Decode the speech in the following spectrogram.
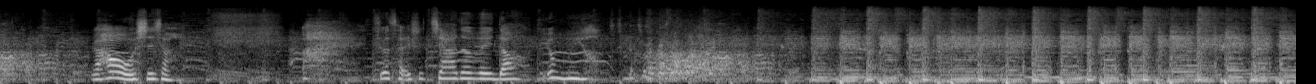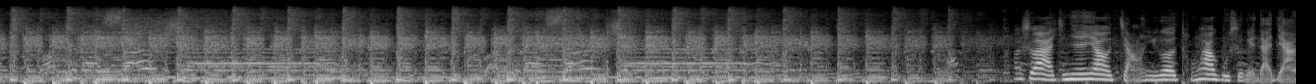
然后我心想，唉，这才是家的味道，有没有？说啊，今天要讲一个童话故事给大家。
